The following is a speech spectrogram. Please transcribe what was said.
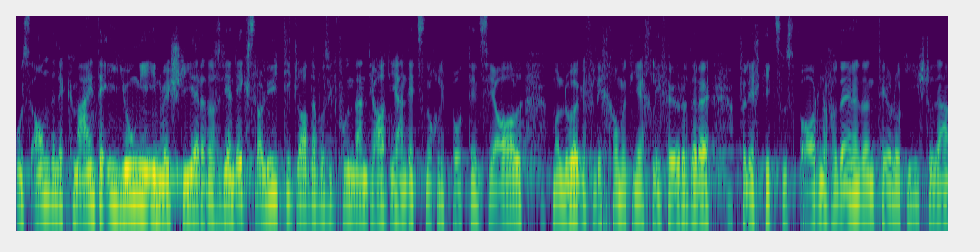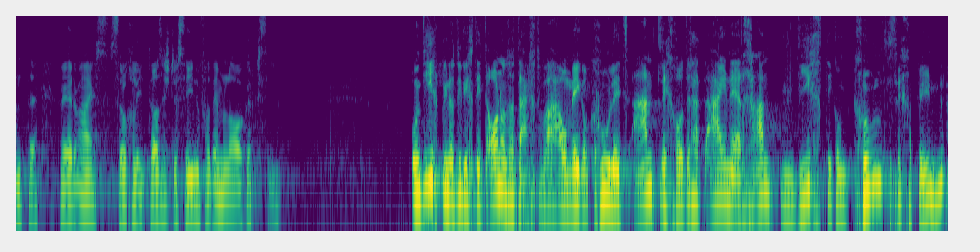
aus anderen Gemeinden in Junge investieren. Also die haben extra Leute eingeladen, die sie gefunden haben, ja, die haben jetzt noch ein bisschen Potenzial. Mal schauen, vielleicht kann man die ein bisschen fördern. Vielleicht gibt es aus Paaren von denen dann Theologiestudenten. Wer weiß. So Das ist der Sinn von dem Lager gewesen. Und ich bin natürlich dort an und gedacht, wow, mega cool, jetzt endlich, oder? Hat einer erkannt, wie wichtig und cool ich bin.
